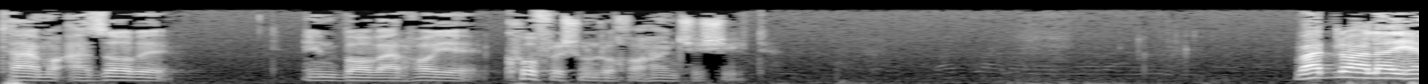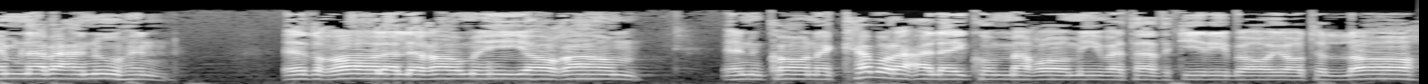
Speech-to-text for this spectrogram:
تعم و عذاب این باورهای کفرشون رو خواهند چشید. ودل علیهم نبع نوح اذ قال لقومه یا قوم ان کان کبر علیکم مقامی و تذکیری به آیات الله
